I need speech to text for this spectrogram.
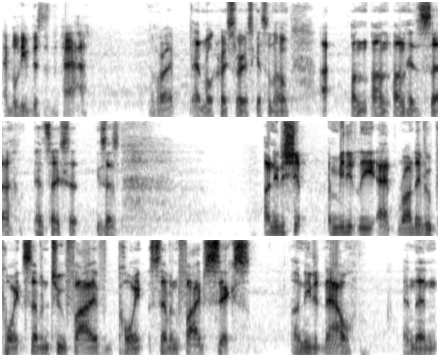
I believe this is the path. All right, Admiral Chrysorius gets on the home. Uh, on on on his uh, headset, he says, "I need a ship immediately at rendezvous point seven two five point seven five six. I need it now." And then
